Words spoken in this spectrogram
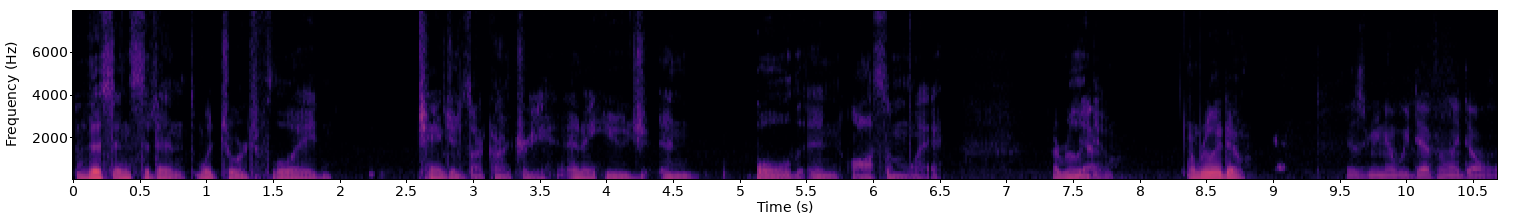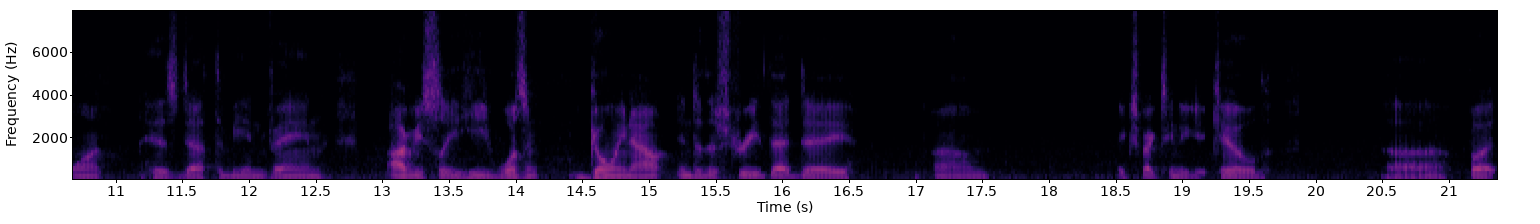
this incident with George Floyd changes our country in a huge and bold and awesome way. I really Yeah. do. I really do. Because you know we definitely don't want his death to be in vain. Obviously, he wasn't going out into the street that day, um, expecting to get killed. Uh, but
